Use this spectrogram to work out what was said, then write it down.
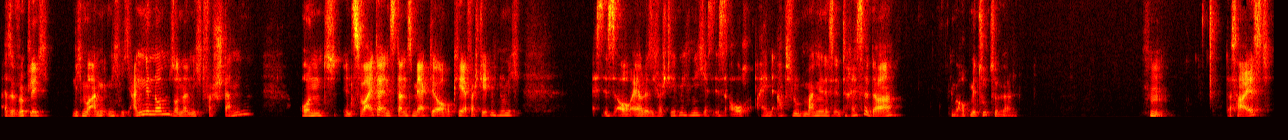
Also wirklich nicht nur an, nicht, nicht angenommen, sondern nicht verstanden. Und in zweiter Instanz merkt ihr auch, okay, er versteht mich nur nicht es ist auch, er oder sie versteht mich nicht, es ist auch ein absolut mangelndes Interesse da, überhaupt mir zuzuhören. Hm. Das heißt,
